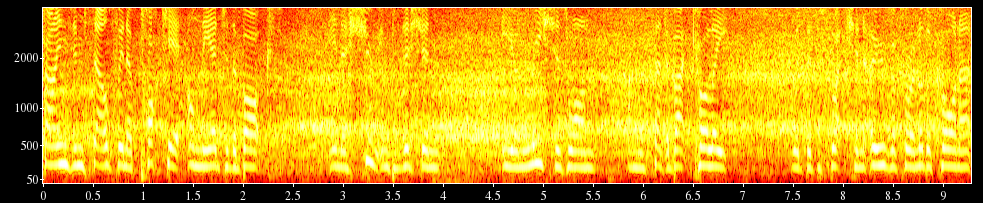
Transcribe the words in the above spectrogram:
finds himself in a pocket on the edge of the box in a shooting position. He unleashes one, and the centre back Colley with the deflection over for another corner.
